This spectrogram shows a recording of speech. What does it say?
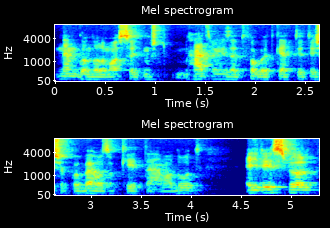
nem gondolom azt, hogy most hátranézett fogod kettőt, és akkor behozok két támadót. Egyrésztről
